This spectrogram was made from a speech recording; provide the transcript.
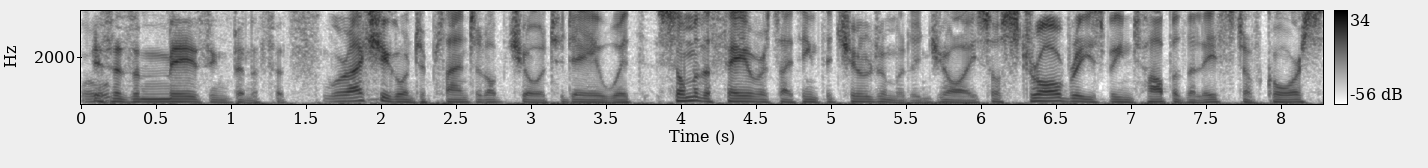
it has amazing benefits. We're actually going to plant it up, Joe, today with some of the favourites I think the children would enjoy. So strawberries being top of the list, of course,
